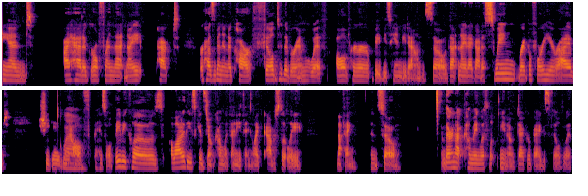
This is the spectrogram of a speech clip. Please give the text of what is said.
And I had a girlfriend that night packed her husband in a car filled to the brim with all of her baby's hand me downs. So that night I got a swing right before he arrived. She gave wow. me all of his old baby clothes. A lot of these kids don't come with anything, like absolutely nothing. And so they're not coming with, you know, diaper bags filled with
